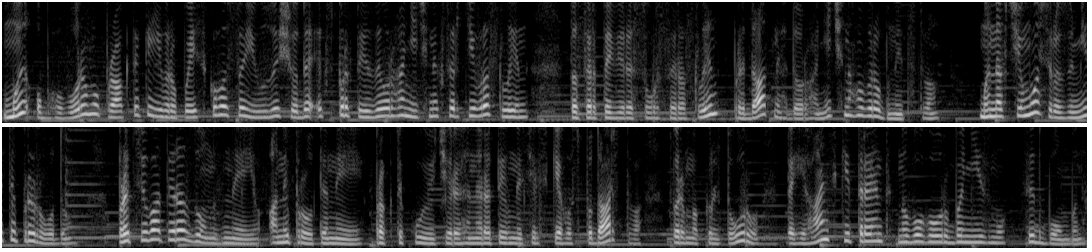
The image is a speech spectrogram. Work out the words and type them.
Ми обговоримо практики Європейського союзу щодо експертизи органічних сортів рослин та сортові ресурси рослин, придатних до органічного виробництва. Ми навчимось розуміти природу, працювати разом з нею, а не проти неї, практикуючи регенеративне сільське господарство, пермакультуру та гігантський тренд нового урбанізму сидбомбинг.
